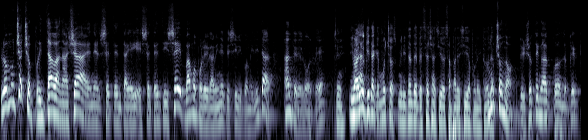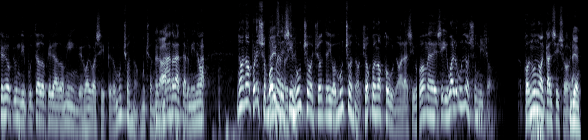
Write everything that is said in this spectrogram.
Los muchachos printaban allá en el 70 y 76, vamos por el gabinete cívico-militar, antes del golpe. ¿eh? Sí. Igual no quita que muchos militantes de PC hayan sido desaparecidos por la dictadura. Muchos no, que yo tenga, creo que un diputado que era Domínguez o algo así, pero muchos no, muchos no. Pero, ah, Madra terminó. ah. no, no, por eso vos me decís desapareció. mucho, yo te digo muchos no. Yo conozco uno, ahora si vos me decís, igual uno es un millón. Con uno alcancé y sobra. Bien.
